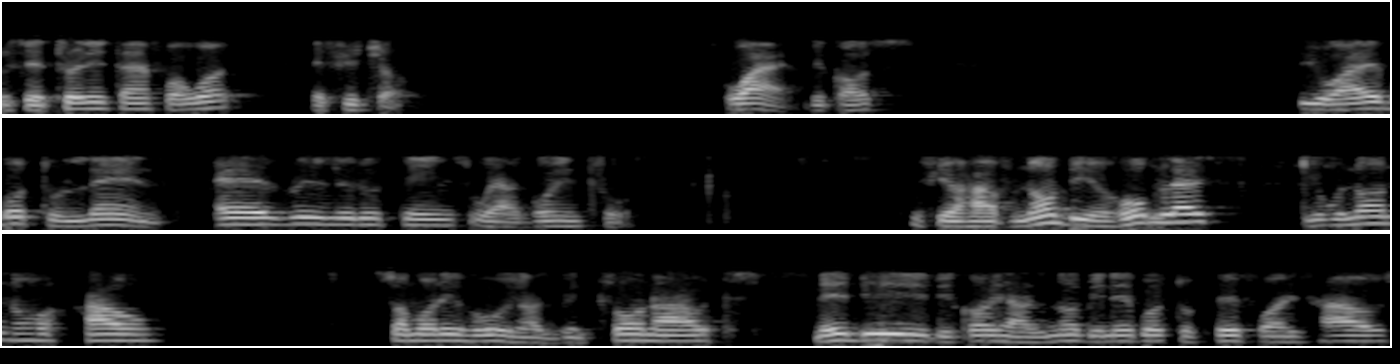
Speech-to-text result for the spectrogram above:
It's a training time for what? A future. Why? Because you are able to learn every little things we are going through. If you have not been homeless, you will not know how somebody who has been thrown out, maybe because he has not been able to pay for his house,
